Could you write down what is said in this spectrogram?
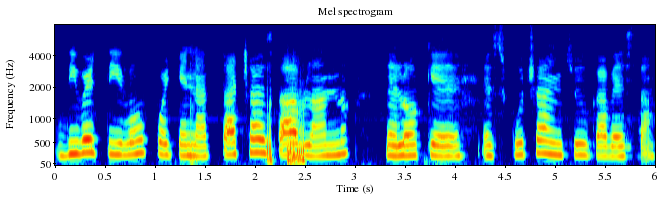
divertido porque Natacha está hablando de lo que escucha en su cabeza.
